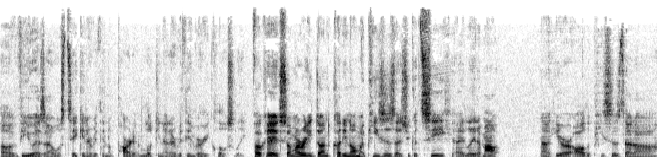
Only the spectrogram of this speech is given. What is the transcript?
uh, view as I was taking everything apart and looking at everything very closely. Okay, so I'm already done cutting all my pieces. As you could see, I laid them out. Now here are all the pieces that uh,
